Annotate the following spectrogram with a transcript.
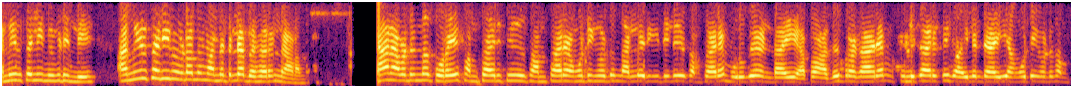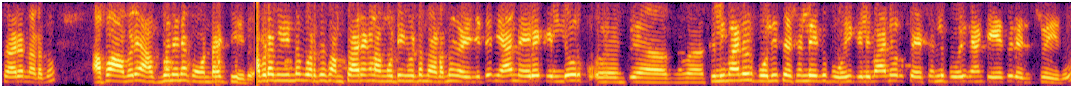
അമീർ സലീം ഇവിടെ ഇല്ലേ അമീർ സലീം ഇവിടെ ഒന്നും വന്നിട്ടില്ല ബഹറിലാണെന്ന് ഞാൻ അവിടെ നിന്ന് കുറേ സംസാരിച്ച് സംസാരം അങ്ങോട്ടും ഇങ്ങോട്ടും നല്ല രീതിയിൽ സംസാരം മുറുകെ ഉണ്ടായി. അപ്പോൾ അത് പ്രകാരം പുള്ളിക്കാരത്തി ആയി അങ്ങോട്ടും ഇങ്ങോട്ടും സംസാരം നടന്നു. അപ്പോൾ അവർ ഹസ്ബൻഡിനെ കോൺടാക്ട് ചെയ്തു. അവിടെ വീണ്ടും കുറച്ച് സംസാരങ്ങൾ അങ്ങോട്ടും ഇങ്ങോട്ടും നടന്നു കഴിഞ്ഞിട്ട് ഞാൻ നേരെ ഏഹ്, കിളിമാനൂർ പോലീസ് സ്റ്റേഷനിലേക്ക് പോയി. കിളിമാനൂർ സ്റ്റേഷനിൽ പോയി ഞാൻ കേസ് രജിസ്റ്റർ ചെയ്തു.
